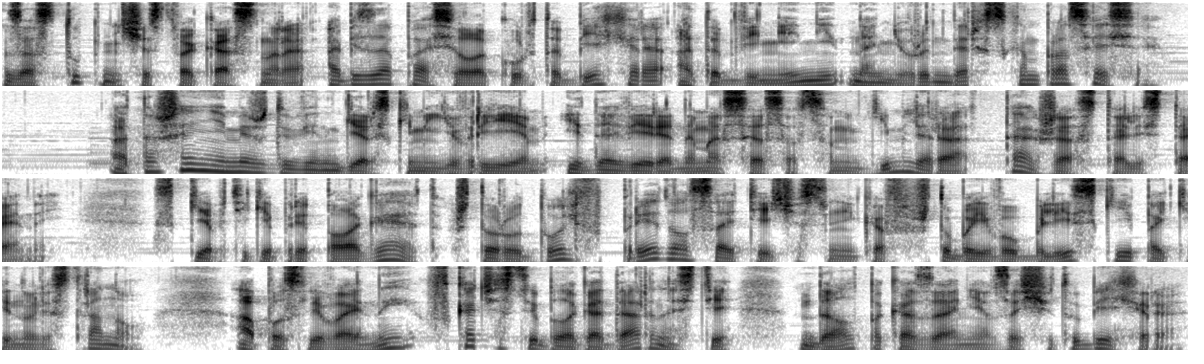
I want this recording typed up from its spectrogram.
Заступничество Кастнера обезопасило Курта Бехера от обвинений на Нюрнбергском процессе. Отношения между венгерским евреем и доверенным эсэсовцем Гиммлера также остались тайной. Скептики предполагают, что Рудольф предал соотечественников, чтобы его близкие покинули страну, а после войны в качестве благодарности дал показания в защиту Бехера.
